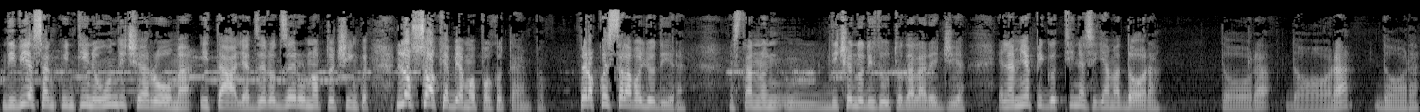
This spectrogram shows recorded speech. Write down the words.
di via San Quintino 11 a Roma, Italia 00185. Lo so che abbiamo poco tempo, però questa la voglio dire. Mi stanno mm, dicendo di tutto dalla regia. E la mia pigottina si chiama Dora. Dora, Dora, Dora.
